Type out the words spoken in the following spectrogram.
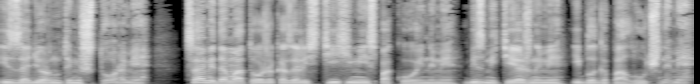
и с задернутыми шторами — Сами дома тоже казались тихими и спокойными, безмятежными и благополучными.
